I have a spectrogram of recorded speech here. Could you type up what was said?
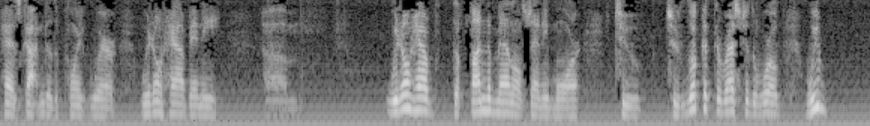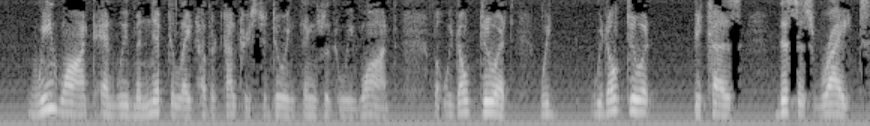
has gotten to the point where we don't have any um, we don't have the fundamentals anymore to to look at the rest of the world. We we want and we manipulate other countries to doing things that we want, but we don't do it. We we don't do it because this is right.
